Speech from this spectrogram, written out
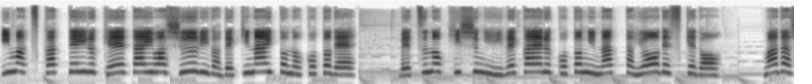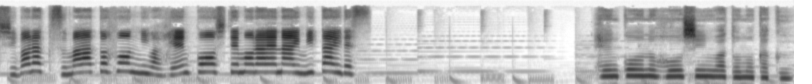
今使っている携帯は修理ができないとのことで、別の機種に入れ替えることになったようですけど、まだしばらくスマートフォンには変更してもらえないみたいです。変更の方針はともかく、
